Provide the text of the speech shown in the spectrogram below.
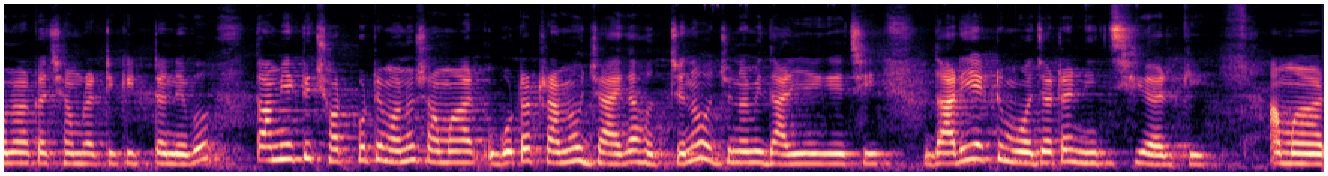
ওনার কাছে আমরা টিকিটটা নেব। তো আমি একটু ছটপটে মানুষ, আমার গোটা ট্রামেও জায়গা হচ্ছে না, ওর জন্য আমি দাঁড়িয়ে গেছি। দাঁড়িয়ে একটু মজাটা নিচ্ছি আর কি। আমার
